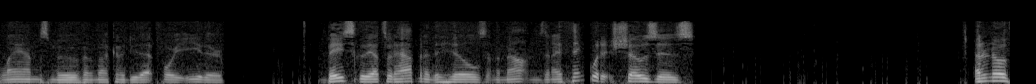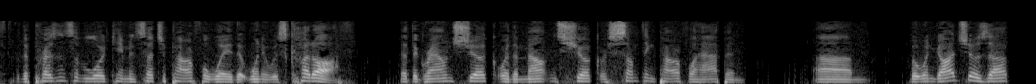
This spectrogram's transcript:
lambs move, and I'm not going to do that for you either. Basically that's what happened to the hills and the mountains. And I think what it shows is I don't know if the presence of the Lord came in such a powerful way that when it was cut off, that the ground shook or the mountains shook or something powerful happened. Um, but when God shows up,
